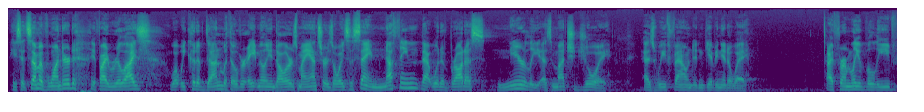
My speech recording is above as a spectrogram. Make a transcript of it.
He said, Some have wondered if I realize what we could have done with over $8 million. My answer is always the same nothing that would have brought us nearly as much joy as we found in giving it away. I firmly believe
